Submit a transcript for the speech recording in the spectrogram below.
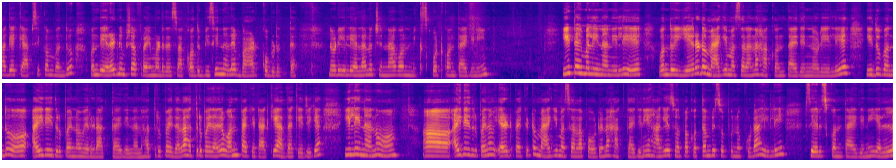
ಹಾಗೆ ಕ್ಯಾಪ್ಸಿಕಮ್ ಬಂದು ಒಂದು ಎರಡು ನಿಮಿಷ ಫ್ರೈ ಮಾಡಿದ್ರೆ ಸಾಕು. ಅದು ಬಿಸಿನಲ್ಲೇ ಬಾಡ್ಕೊಬಿಡುತ್ತೆ. ನೋಡಿ, ಇಲ್ಲಿ ಎಲ್ಲನೂ ಚೆನ್ನಾಗಿ ಒಂದು ಮಿಕ್ಸ್ ಕೊಟ್ಕೊತಾ ಇದ್ದೀನಿ. ಈ ಟೈಮಲ್ಲಿ ನಾನಿಲ್ಲಿ ಒಂದು ಎರಡು ಮ್ಯಾಗಿ ಮಸಾಲಾನ ಹಾಕ್ಕೊತಾ ಇದ್ದೀನಿ ನೋಡಿ ಇಲ್ಲಿ. ಇದು ಬಂದು ಐದೈದು ರೂಪಾಯಿ ನಾವು ಎರಡು ಹಾಕ್ತಾ ಇದ್ದೀನಿ ನಾನು. ಹತ್ತು ರೂಪಾಯಿದಲ್ಲ ಹತ್ತು ರೂಪಾಯಿದಾದರೆ ಒಂದು ಪ್ಯಾಕೆಟ್ ಹಾಕಿ ಅರ್ಧ ಕೆ ಜಿಗೆ ಇಲ್ಲಿ ನಾನು ಐದೈದು ರೂಪಾಯಿನ ಎರಡು ಪ್ಯಾಕೆಟು ಮ್ಯಾಗಿ ಮಸಾಲ ಪೌಡ್ರನ್ನ ಹಾಕ್ತಾಯಿದ್ದೀನಿ ಹಾಗೆ ಸ್ವಲ್ಪ ಕೊತ್ತಂಬರಿ ಸೊಪ್ಪನ್ನು ಕೂಡ ಇಲ್ಲಿ ಸೇರಿಸ್ಕೊತಾ ಇದ್ದೀನಿ. ಎಲ್ಲ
